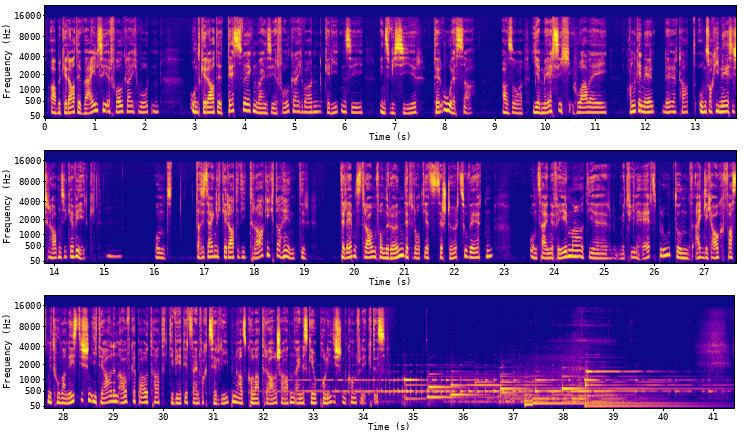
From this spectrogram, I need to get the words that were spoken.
Aber gerade weil sie erfolgreich wurden und gerade deswegen, weil sie erfolgreich waren, gerieten sie ins Visier der USA. Also je mehr sich Huawei angenähert hat, umso chinesischer haben sie gewirkt. Mhm. Und das ist eigentlich gerade die Tragik dahinter. Der Lebenstraum von Rönn, der droht jetzt zerstört zu werden. Und seine Firma, die er mit viel Herzblut und eigentlich auch fast mit humanistischen Idealen aufgebaut hat, die wird jetzt einfach zerrieben als Kollateralschaden eines geopolitischen Konfliktes.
